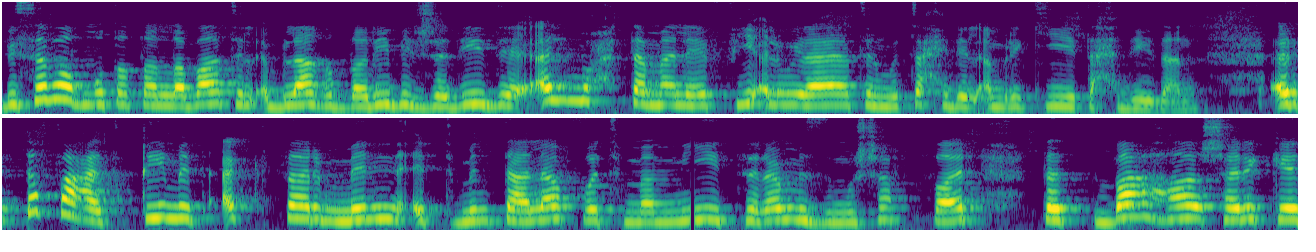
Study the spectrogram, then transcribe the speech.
بسبب متطلبات الإبلاغ الضريبي الجديدة المحتملة في الولايات الولايات المتحدة الأمريكية تحديدا. ارتفعت قيمة أكثر من 8800 رمز مشفر تتبعها شركة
